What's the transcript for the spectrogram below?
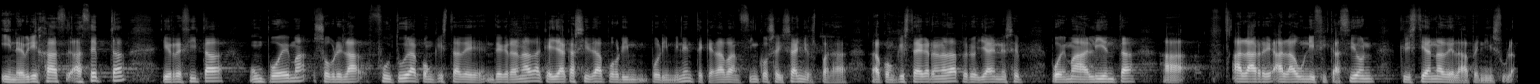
Y Nebrija acepta y recita un poema sobre la futura conquista de, Granada, que ya casi da por, inminente. Quedaban cinco o seis años para la conquista de Granada, pero ya en ese poema alienta a, la, unificación cristiana de la península.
